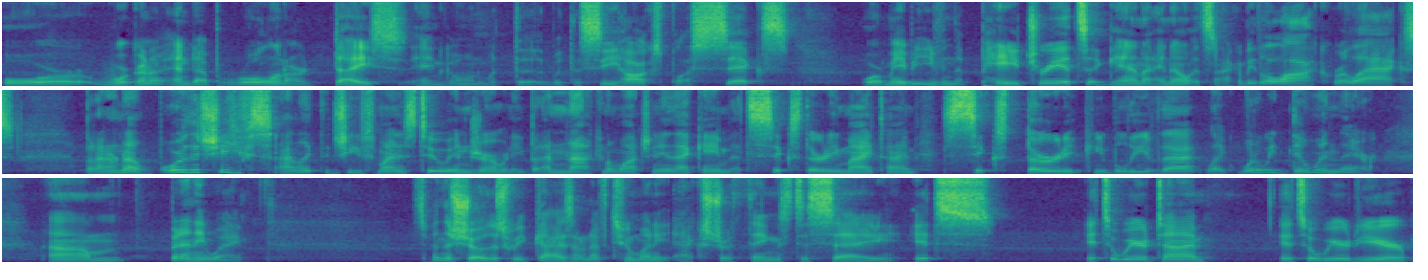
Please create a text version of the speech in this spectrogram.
or we're to end up rolling our dice and going with the with the Seahawks plus 6 or maybe even the Patriots again. I know it's not to be the lock, relax, but I don't know. Or the Chiefs. I like the Chiefs minus 2 in Germany, but I'm not going to watch any of that game. That's 6:30 my time. 6:30. Can you believe that? Like what are we doing there? Um, but anyway, it's been the show this week, guys. I don't have too many extra things to say. It's it's a weird time. It's a weird year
